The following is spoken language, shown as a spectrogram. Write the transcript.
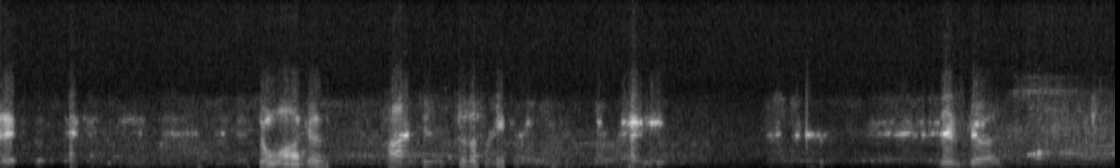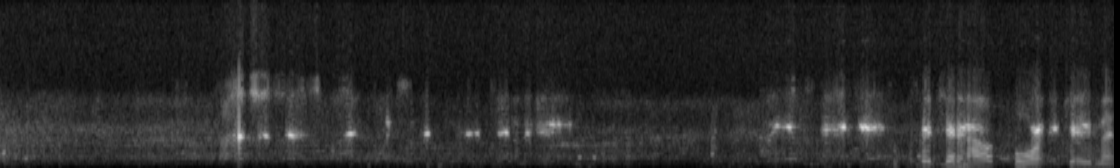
It's the second Mishawaka. Hodges to the free throw. They're ready. is good. Pitch it out for the Cavemen.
